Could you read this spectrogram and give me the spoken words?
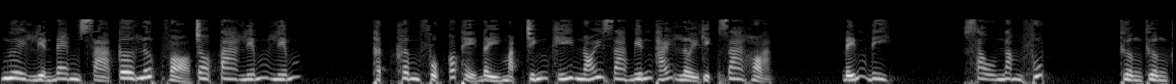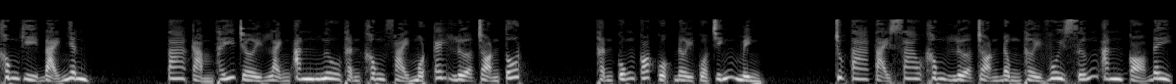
ngươi liền đem xà cơ lớp vỏ cho ta liếm liếm, thật khâm phục có thể đầy mặt chính khí nói ra biến thái lời kịch ra hỏa, đến đi, sau năm phút, thường thường không kỳ đại nhân, ta cảm thấy trời lạnh ăn ngưu thần không phải một cách lựa chọn tốt, thần cũng có cuộc đời của chính mình, chúng ta tại sao không lựa chọn đồng thời vui sướng ăn cỏ đây,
